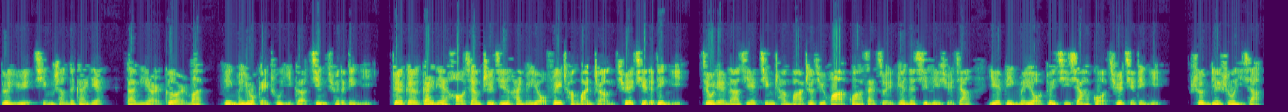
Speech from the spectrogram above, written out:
对于情商的概念，丹尼尔·戈尔曼并没有给出一个精确的定义。这个概念好像至今还没有非常完整、确切的定义。就连那些经常把这句话挂在嘴边的心理学家，也并没有对其下过确切定义。顺便说一下，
